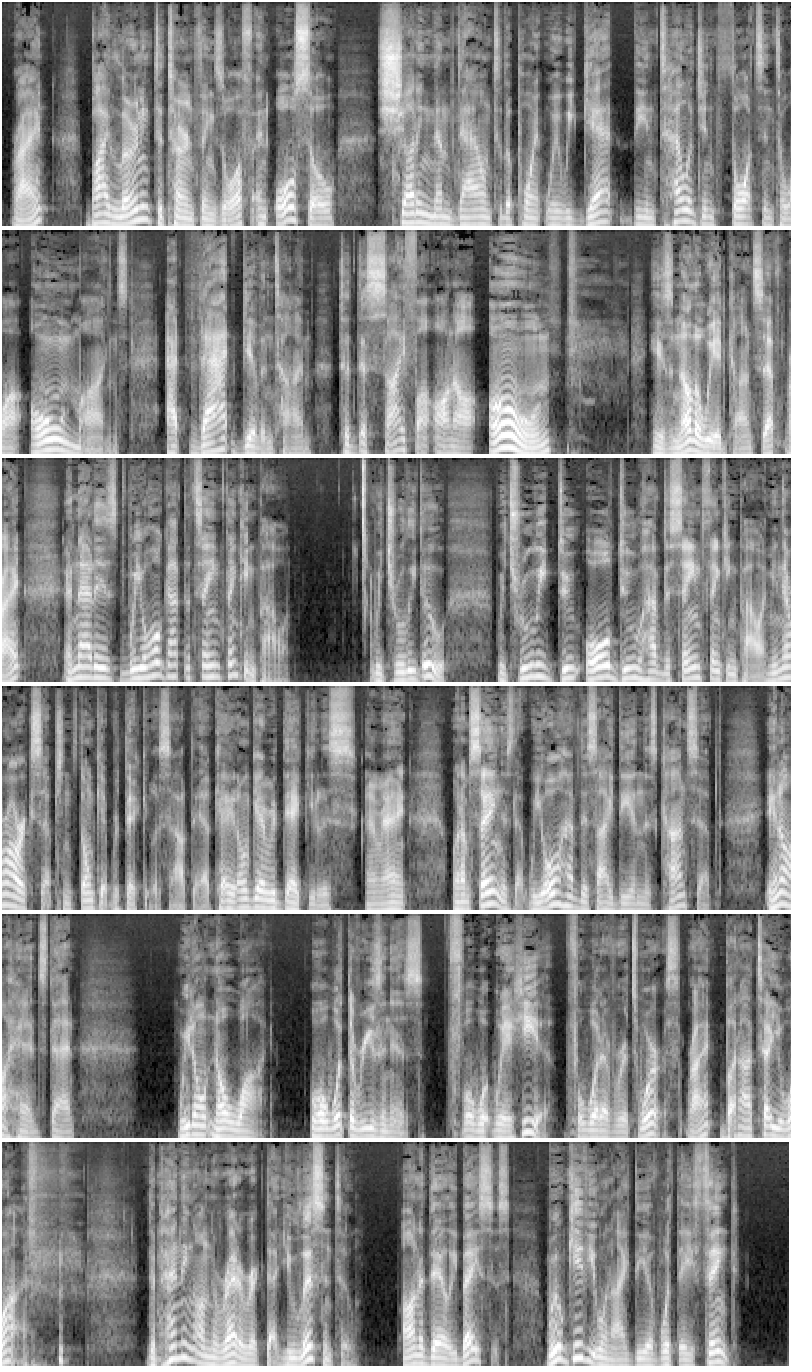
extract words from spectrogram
right? By learning to turn things off and also shutting them down to the point where we get the intelligent thoughts into our own minds at that given time to decipher on our own. Here's another weird concept, right? And that is we all got the same thinking power. We truly do we truly do all do have the same thinking power. I mean, there are exceptions. Don't get ridiculous out there, okay? Don't get ridiculous, all right? What I'm saying is that we all have this idea and this concept in our heads that we don't know why or what the reason is for what we're here, for whatever it's worth, right? But I'll tell you what, depending on the rhetoric that you listen to on a daily basis, will give you an idea of what they think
